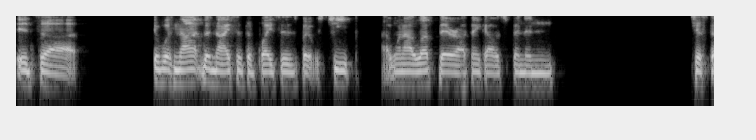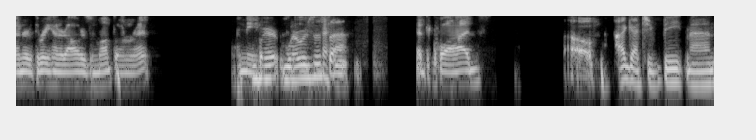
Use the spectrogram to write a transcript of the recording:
it's, uh, it was not the nicest of places, but it was cheap. Uh, when I left there, I think I was spending just under $300 a month on rent. I mean, where, where was this at? At the quads. Oh, I got you beat, man.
